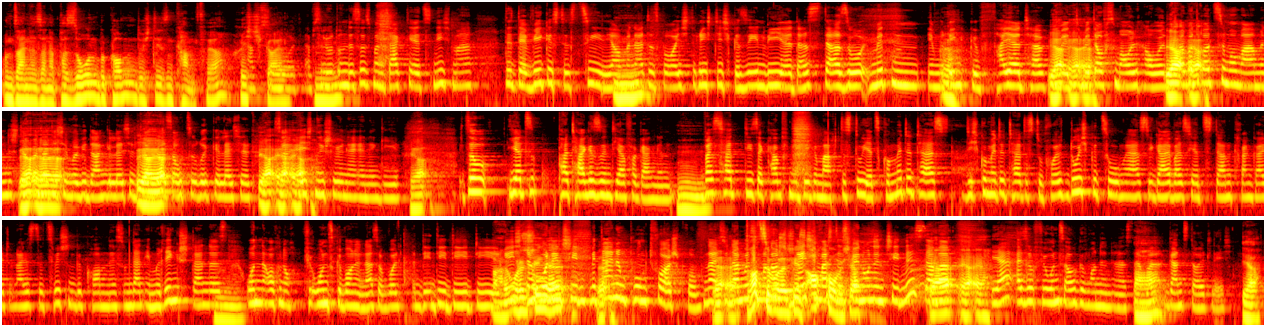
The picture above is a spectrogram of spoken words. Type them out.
und seine, seiner Person bekommen durch diesen Kampf. Ja? Richtig absolut, geil. Absolut. Mhm. Und das ist, man sagt ja jetzt nicht mal, der Weg ist das Ziel. Ja, und man Mhm. hat es bei euch richtig gesehen, wie ihr das da so mitten im Ring gefeiert habt, Ja, mit, ja, mit ja. aufs Maul hauen, Ja, aber ja. trotzdem umarmen. Stefan ja, hat ja. dich immer wieder angelächelt, Ja, du ja. hast auch zurückgelächelt. Ja, das ja, war ja. echt eine schöne Energie. Ja. So, jetzt paar Tage sind ja vergangen. Mhm. Was hat dieser Kampf mit dir gemacht, dass du jetzt committed hast, dich committed hast, dass du voll durchgezogen hast, egal was jetzt dann Krankheit und alles dazwischen gekommen ist und dann im Ring standest Mhm. und auch noch für uns gewonnen hast, obwohl die, die, die, die Richter unentschieden, unentschieden, ne? mit Ja. einem Punkt Vorsprung. Na, Also Ja, da müssen wir noch sprechen, was komisch, das für ein ja. Unentschieden ist, aber ja, also für uns auch gewonnen hast, aber ganz deutlich. Ja,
